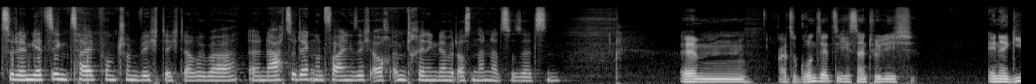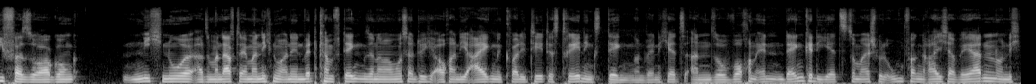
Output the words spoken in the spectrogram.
zu dem jetzigen Zeitpunkt schon wichtig, darüber äh, nachzudenken und vor allem sich auch im Training damit auseinanderzusetzen? Ähm, also grundsätzlich ist natürlich Energieversorgung nicht nur, also man darf da immer nicht nur an den Wettkampf denken, sondern man muss natürlich auch an die eigene Qualität des Trainings denken. Und wenn ich jetzt an so Wochenenden denke, die jetzt zum Beispiel umfangreicher werden und ich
